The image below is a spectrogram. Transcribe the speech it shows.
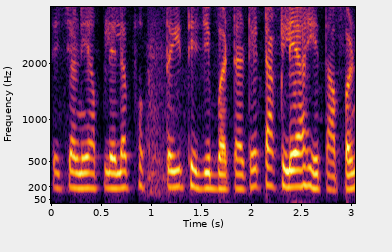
त्याच्याने आपल्याला फक्त इथे जे बटाटे टाकले आहेत आपण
